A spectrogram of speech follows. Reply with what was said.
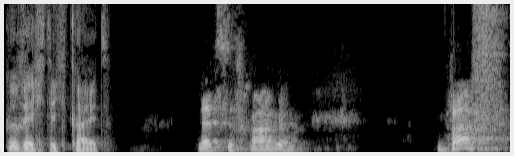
Gerechtigkeit. Letzte Frage. Was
